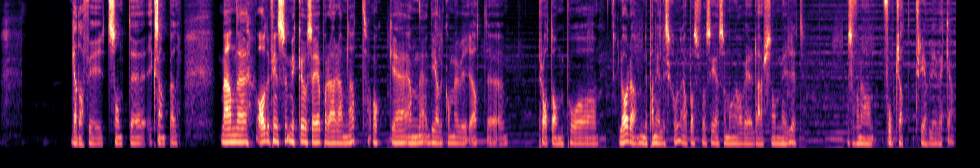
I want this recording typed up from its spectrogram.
Gaddafi är ett sånt eh, exempel. Men eh, ja, det finns mycket att säga på det här ämnet och en del kommer vi att prata om på lördag under paneldiskussionen. Jag hoppas få se så många av er där som möjligt. Och så får ni ha en fortsatt trevlig vecka.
